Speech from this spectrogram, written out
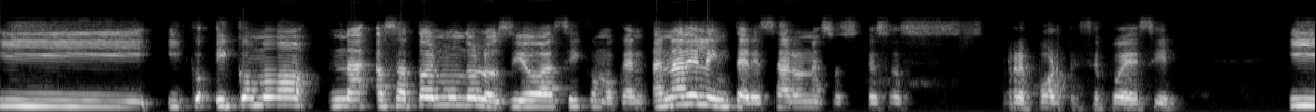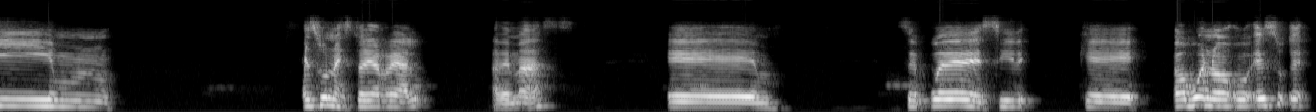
Y, y, como, o sea, todo el mundo los dio así como que a nadie le interesaron esos, esos reportes, se puede decir. Y mm, es una historia real, además. Eh, se puede decir que, ah, bueno, es, eh,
